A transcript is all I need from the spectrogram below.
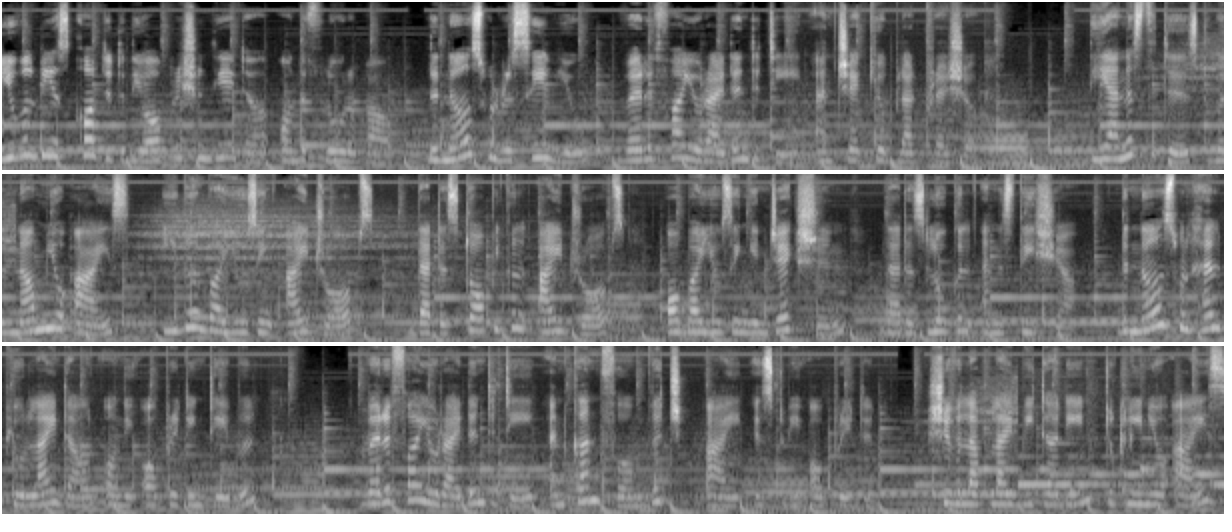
You will be escorted to the operation theatre on the floor above. The nurse will receive you, verify your identity, and check your blood pressure. The anesthetist will numb your eyes either by using eye drops, that is topical eye drops, or by using injection, that is local anesthesia. The nurse will help you lie down on the operating table, verify your identity, and confirm which eye is to be operated. She will apply betadine to clean your eyes,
